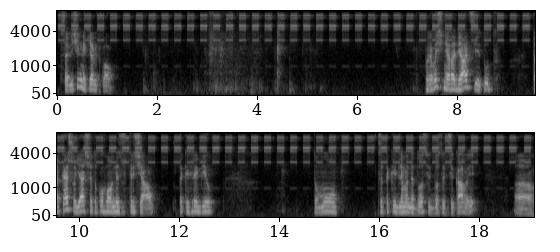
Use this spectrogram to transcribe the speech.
Все, лічильник я відклав. Перевищення радіації тут таке, що я ще такого не зустрічав, таких грибів. Тому це такий для мене досвід досить цікавий, е,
